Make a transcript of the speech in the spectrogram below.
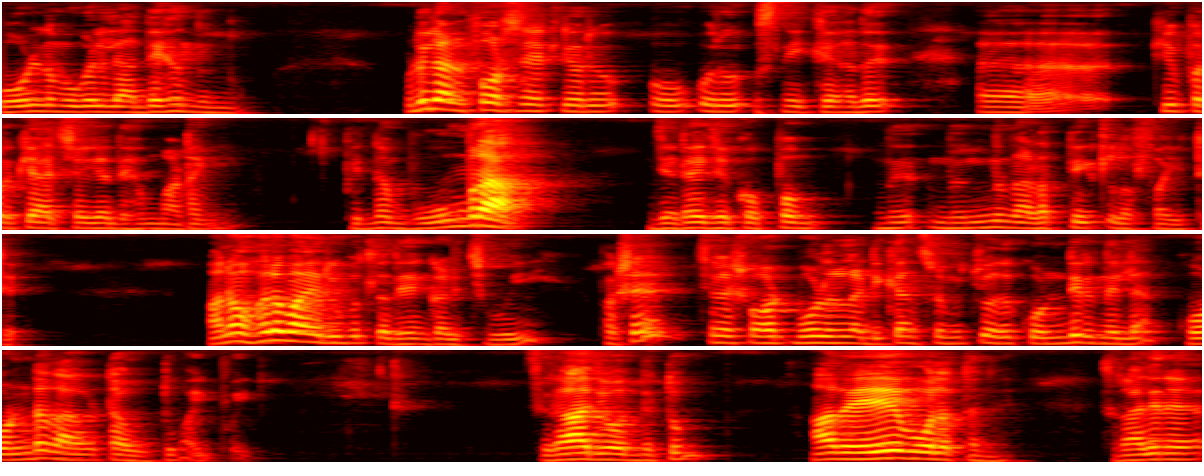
ബോളിന് മുകളിൽ അദ്ദേഹം നിന്നു. ഒടുവിൽ അൺഫോർച്ചുനേറ്റ്ലി ഒരു ഒരു സ്നീക്ക് അത് കീപ്പർ ക്യാച്ചായി അദ്ദേഹം മടങ്ങി. പിന്നെ ബൂംറ ജഡേജക്കൊപ്പം നിന്ന് നടത്തിയിട്ടുള്ള ഫൈറ്റ് മനോഹരമായ രൂപത്തിൽ അദ്ദേഹം കളിച്ചുപോയി. പക്ഷേ ചില ഷോർട്ട് ബോളുകൾ അടിക്കാൻ ശ്രമിച്ചു അത് കൊണ്ടിരുന്നില്ല. കൊണ്ടതാവട്ടെ ഔട്ടുമായി പോയി. സിറാജ് വന്നിട്ടും അതേപോലെ തന്നെ. സിറാജിന്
